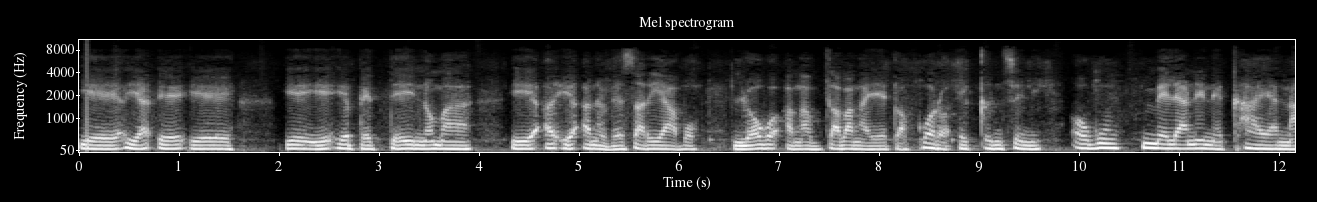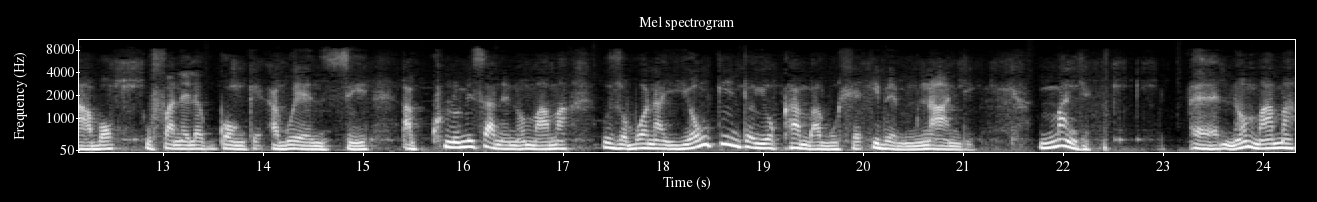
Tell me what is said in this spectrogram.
ye ye birthday noma i-anniversary yabo lokho angakucabanga yedwa kodwa eqinisweni okumelane nekhaya nabo kufanele konke akwenzi akukhulumisane nomama uzobona yonke into yokuhamba kuhle ibe mnandi. Manje eh nomama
